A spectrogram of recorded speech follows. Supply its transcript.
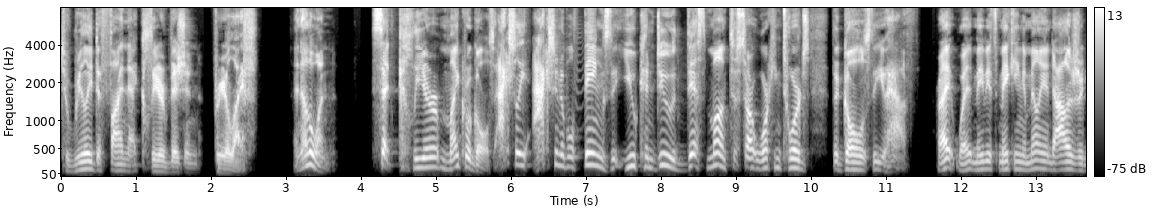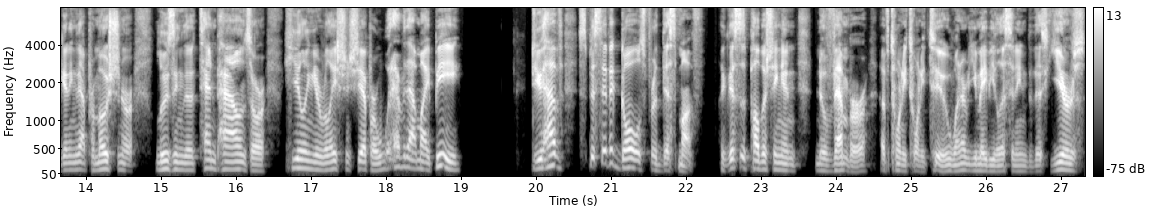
to really define that clear vision for your life? Another one, Set clear micro goals, actually actionable things that you can do this month to start working towards the goals that you have, right? Maybe it's making a million dollars or getting that promotion or losing the 10 pounds or healing your relationship or whatever that might be. Do you have specific goals for this month? Like this is publishing in November of 2022, whenever you may be listening to this years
